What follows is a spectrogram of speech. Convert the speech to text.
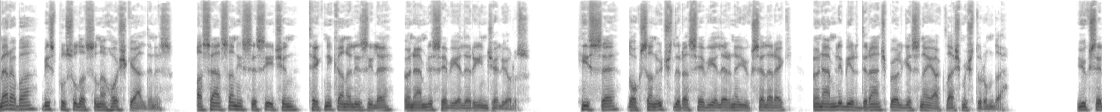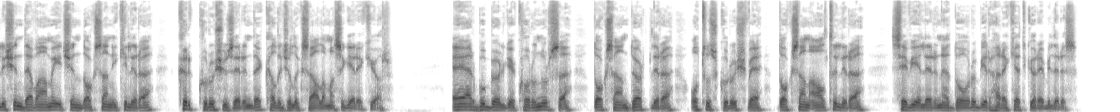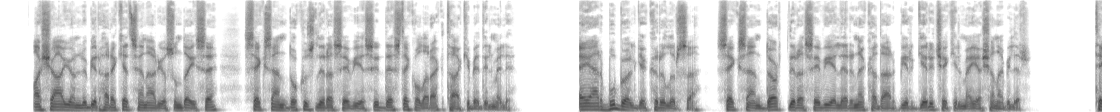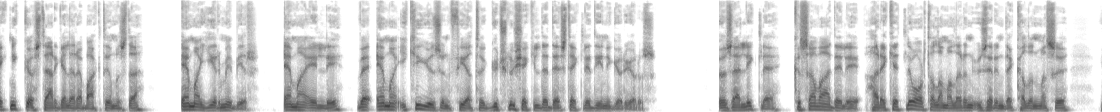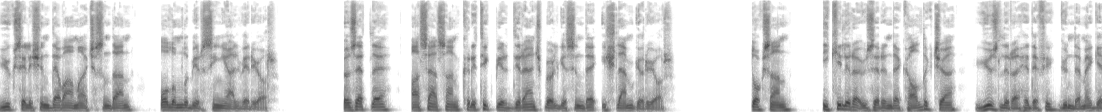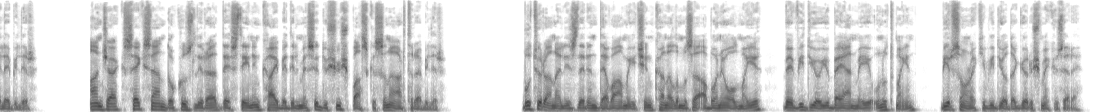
Merhaba, biz pusulasına hoş geldiniz. Aselsan hissesi için teknik analiz ile önemli seviyeleri inceliyoruz. Hisse 93 lira seviyelerine yükselerek önemli bir direnç bölgesine yaklaşmış durumda. Yükselişin devamı için 92 lira 40 kuruş üzerinde kalıcılık sağlaması gerekiyor. Eğer bu bölge korunursa 94 lira 30 kuruş ve 96 lira seviyelerine doğru bir hareket görebiliriz. Aşağı yönlü bir hareket senaryosunda ise 89 lira seviyesi destek olarak takip edilmeli. Eğer bu bölge kırılırsa 84 lira seviyelerine kadar bir geri çekilme yaşanabilir. Teknik göstergelere baktığımızda EMA 21, EMA 50 ve EMA 200'ün fiyatı güçlü şekilde desteklediğini görüyoruz. Özellikle kısa vadeli hareketli ortalamaların üzerinde kalınması yükselişin devamı açısından olumlu bir sinyal veriyor. Özetle Aselsan kritik bir direnç bölgesinde işlem görüyor. 90, 2 lira üzerinde kaldıkça 100 lira hedefi gündeme gelebilir. Ancak 89 lira desteğinin kaybedilmesi düşüş baskısını artırabilir. Bu tür analizlerin devamı için kanalımıza abone olmayı ve videoyu beğenmeyi unutmayın. Bir sonraki videoda görüşmek üzere.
